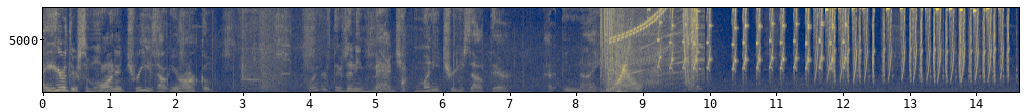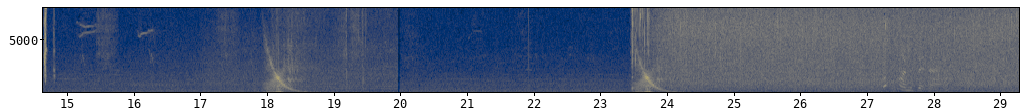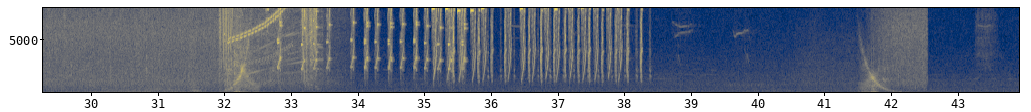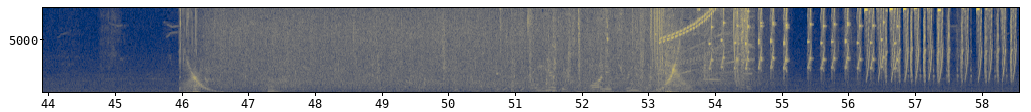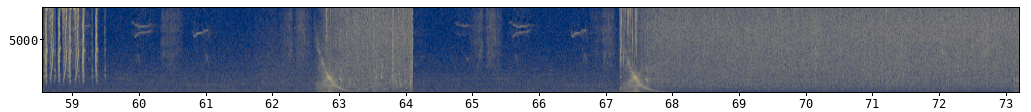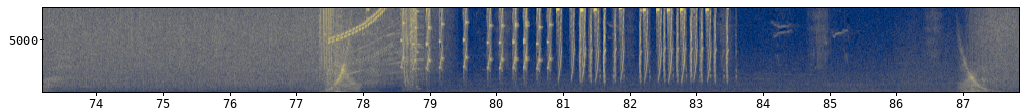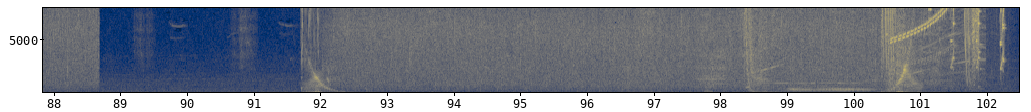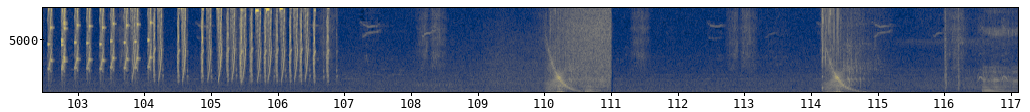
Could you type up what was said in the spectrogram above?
I hear there's some haunted trees out near Arkham. Wonder if there's any magic money trees out there. That'd be nice. What time is it now? there's wanted trees. Ah. Hmm.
